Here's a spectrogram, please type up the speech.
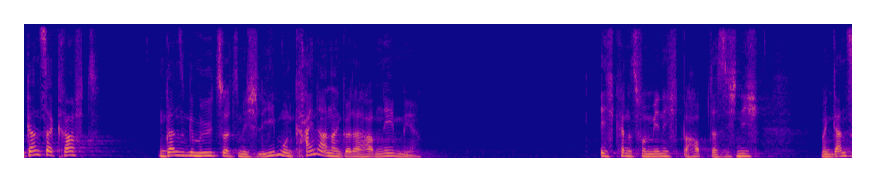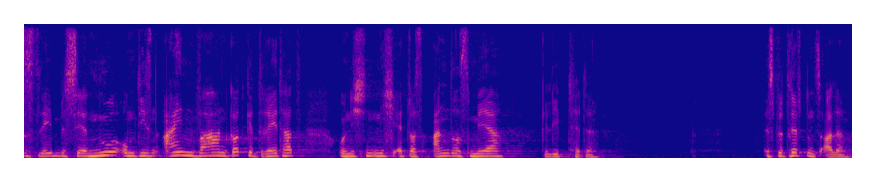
ganzer Kraft und ganzem Gemüt sollst mich lieben und keine anderen Götter haben neben mir. Ich kann es von mir nicht behaupten, dass ich nicht mein ganzes Leben bisher nur um diesen einen wahren Gott gedreht hat und ich nicht etwas anderes mehr geliebt hätte. Es betrifft uns alle.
